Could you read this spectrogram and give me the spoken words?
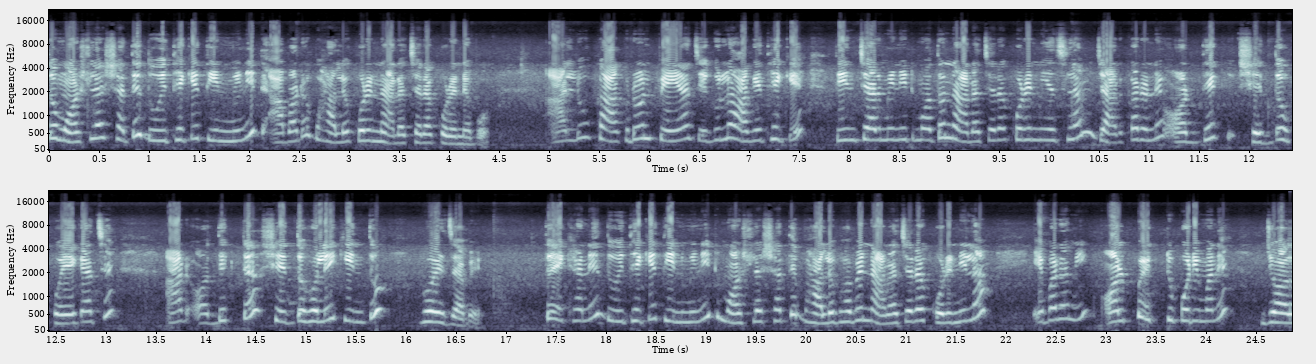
তো মশলার সাথে দুই থেকে তিন মিনিট আবারও ভালো করে নাড়াচাড়া করে নেব। আলু, কাঁকরোল, পেঁয়াজ এগুলো আগে থেকে তিন চার মিনিট মতো নাড়াচাড়া করে নিয়েছিলাম, যার কারণে অর্ধেক সেদ্ধ হয়ে গেছে আর অর্ধেকটা সেদ্ধ হলেই কিন্তু হয়ে যাবে। তো এখানে দুই থেকে তিন মিনিট মশলার সাথে ভালোভাবে নাড়াচাড়া করে নিলাম। এবার আমি অল্প একটু পরিমাণে জল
